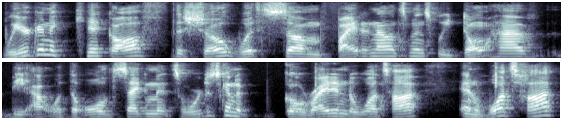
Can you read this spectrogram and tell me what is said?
we are going to kick off the show with some fight announcements. We don't have the out with the old segment, so we're just going to go right into what's hot. And what's hot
